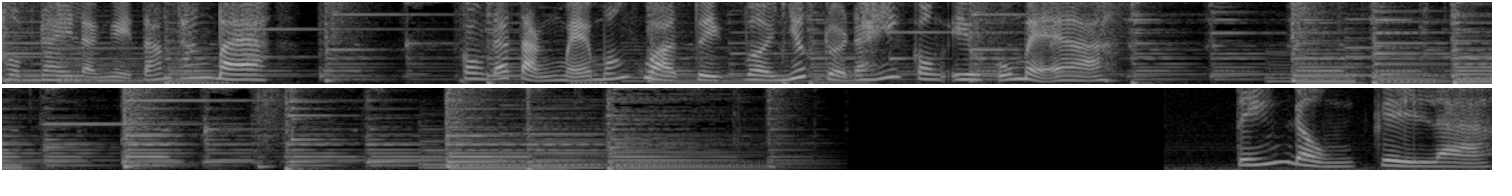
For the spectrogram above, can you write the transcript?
Hôm nay là ngày 8 tháng 3 Con đã tặng mẹ món quà tuyệt vời nhất rồi đấy, Con yêu của mẹ à. Tiếng động kỳ lạ.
